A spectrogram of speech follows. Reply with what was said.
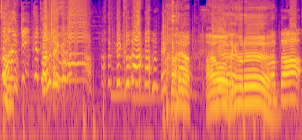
저랑 케이크 나도 데리고 가. 데리고 가. 데리고 가. 아유 네. 장인어른 고맙다.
